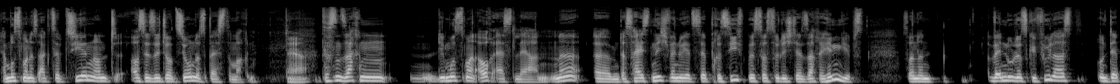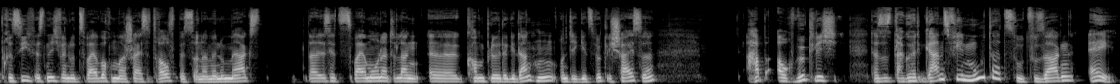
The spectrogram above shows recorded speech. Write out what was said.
Da muss man es akzeptieren und aus der Situation das Beste machen. Ja. Das sind Sachen, die muss man auch erst lernen. Ne? Ähm, das heißt nicht, wenn du jetzt depressiv bist, dass du dich der Sache hingibst, sondern wenn du das Gefühl hast, und depressiv ist nicht, wenn du zwei Wochen mal scheiße drauf bist, sondern wenn du merkst, da ist jetzt zwei Monate lang, äh, kommen blöde Gedanken und dir geht's wirklich scheiße, habe auch wirklich, das ist, da gehört ganz viel Mut dazu, zu sagen, ey,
